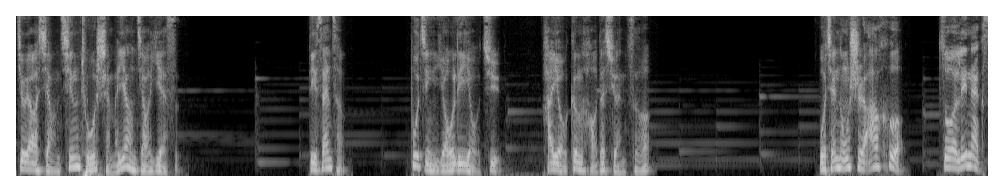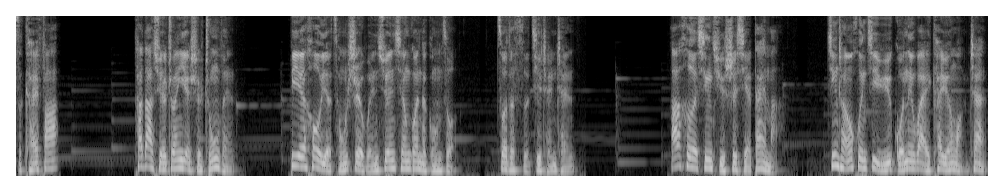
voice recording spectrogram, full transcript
就要想清楚什么样叫 yes。第三层，不仅有理有据，还有更好的选择。我前同事阿赫。做 Linux 开发，他大学专业是中文，毕业后也从事文宣相关的工作，做得死气沉沉。阿赫兴趣是写代码，经常混迹于国内外开源网站，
